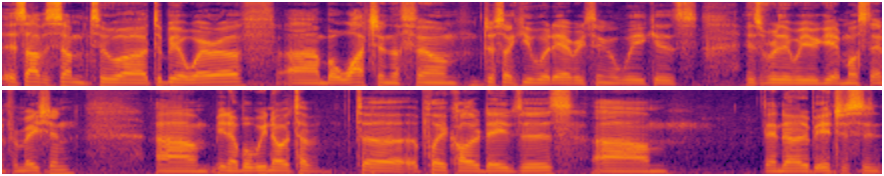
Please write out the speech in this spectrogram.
It's obviously something to uh, to be aware of, um, but watching the film just like you would every single week is is really where you get most of the information. Um, you know, but we know what type of play caller Daboll is, um, and uh, it'll be interesting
